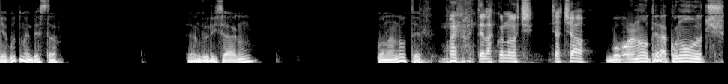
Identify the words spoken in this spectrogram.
Ja, gut, mein Bester. Dann würde ich sagen, Buonanotte. Buonanotte, la conosci. Ciao, ciao. Buonanotte, la conosci.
